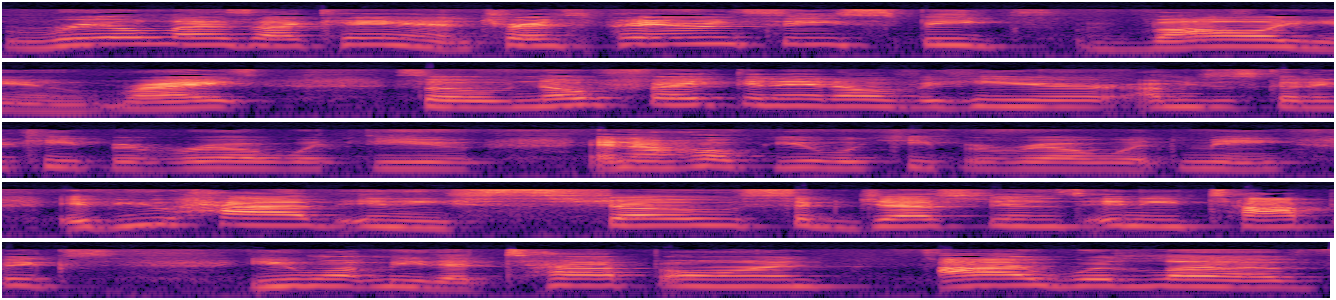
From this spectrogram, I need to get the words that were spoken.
real as I can. Transparency speaks volume, right? So no faking it over here. I'm just going to keep it real with you, and I hope you will keep it real with me. If you have any show suggestions, any topics you want me to tap on, I would love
